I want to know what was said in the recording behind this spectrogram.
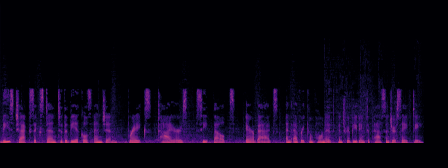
These checks extend to the vehicle's engine, brakes, tires, seat belts, airbags, and every component contributing to passenger safety.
